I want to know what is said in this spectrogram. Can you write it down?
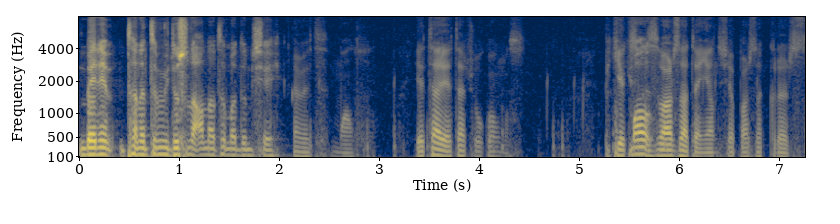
Benim tanıtım videosunda anlatamadığım şey. Evet mal. Yeter yeter çok olmasın. Pickaxe'imiz Mal- var zaten yanlış yaparsak kırarız.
